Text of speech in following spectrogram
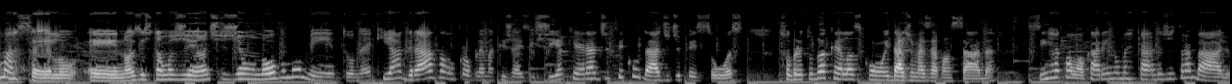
Marcelo, é, nós estamos diante de um novo momento, né, que agrava um problema que já existia, que era a dificuldade de pessoas, sobretudo aquelas com idade mais avançada, se recolocarem no mercado de trabalho,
